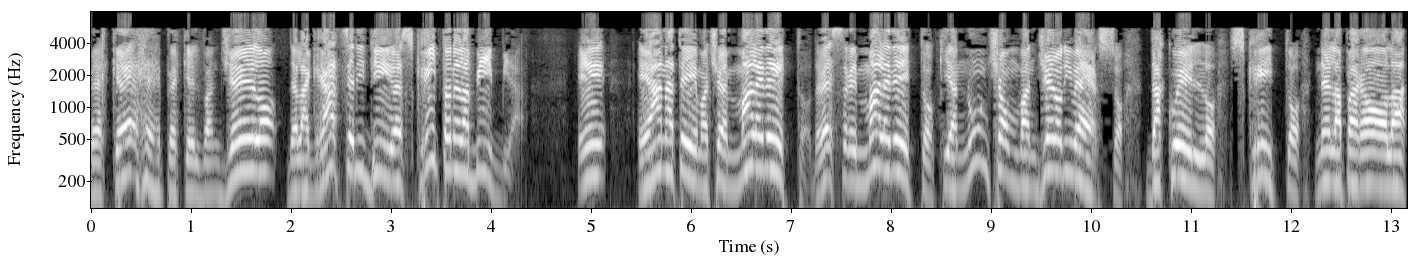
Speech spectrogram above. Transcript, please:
perché? Perché il Vangelo della grazia di Dio è scritto nella Bibbia e è anatema, cioè maledetto, deve essere maledetto chi annuncia un Vangelo diverso da quello scritto nella parola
